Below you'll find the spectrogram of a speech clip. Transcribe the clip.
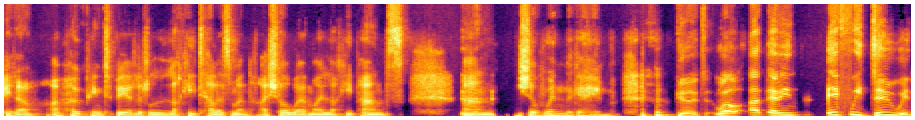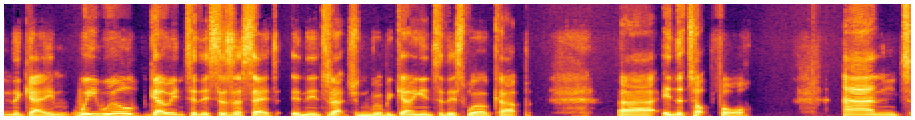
you know, I'm hoping to be a little lucky talisman. I shall wear my lucky pants and yeah. we shall win the game. Good. Well, I mean, if we do win the game, we will go into this, as I said in the introduction, we'll be going into this World Cup uh, in the top four and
